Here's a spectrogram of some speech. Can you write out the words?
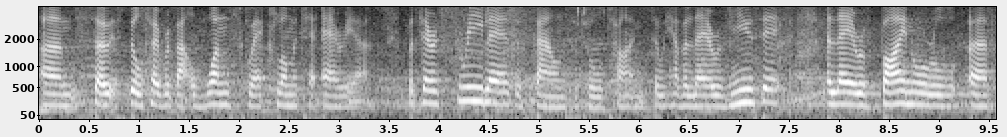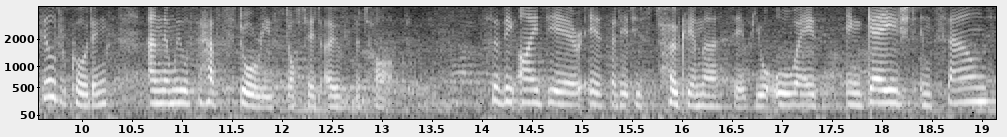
Um, so it's built over about a one square kilometre area. But there are three layers of sounds at all times. So we have a layer of music, a layer of binaural uh, field recordings, and then we also have stories dotted over the top. So the idea is that it is totally immersive. You're always engaged in sounds,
